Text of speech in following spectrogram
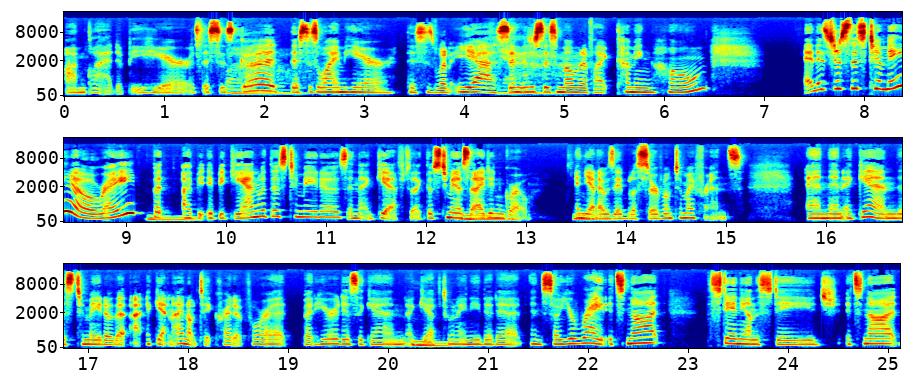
I'm glad to be here. This is good. This is why I'm here. This is what, yes. And just this moment of like coming home. And it's just this tomato, right? But mm-hmm. I, it began with those tomatoes and that gift, like those tomatoes that I didn't mm-hmm. grow. And yet I mm-hmm. was able to serve them to my friends. And then again, this tomato that, again, I don't take credit for it, but here it is again, a mm. gift when I needed it. And so you're right. It's not standing on the stage. It's not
